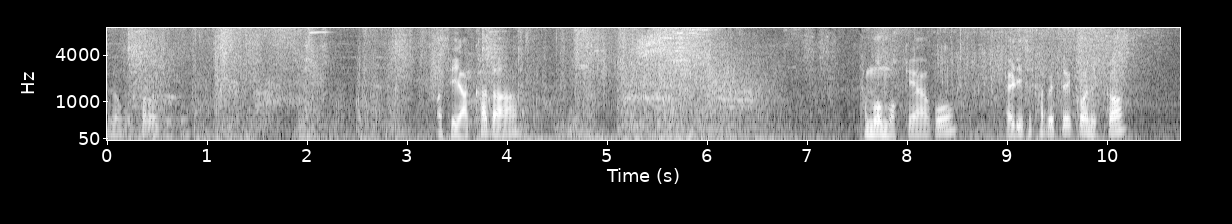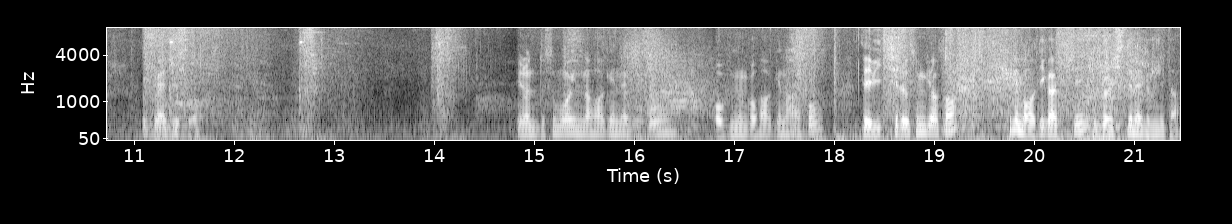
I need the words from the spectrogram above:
이런 거 털어주고. 아, 되게 약하다. 단번 먹게 하고 앨리스 탑에 뜰 거니까 쭉 빼주고. 이런 데 숨어있나 확인해보고 없는 거 확인하고 내 위치를 숨겨서 크림 어디 갔지? 이걸 시전해줍니다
